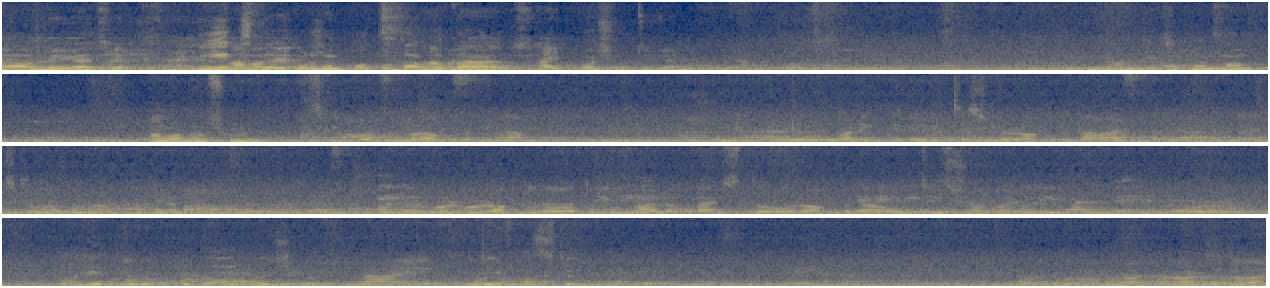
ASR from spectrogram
দেওয়া হয়ে গেছে। কি এক্সপেক্ট করছেন? কতটা হতে? ষাট পঁয়ষট্টি জন হবে। আপনার নাম? আমার নাম শুনি আজকে প্রথম রক্ত দিলাম। অনেক দিনের ইচ্ছা ছিল রক্ত দেওয়ার তো রক্ত দিলাম ভালো বলব রক্ত দেওয়া তো খুব ভালো কাজ তো রক্ত দেওয়া উচিত সবারই। আগে কি রক্ত দেওয়া হয়েছিল? প্রায় এটাই ফার্স্ট টাইম গুরুত্বপূর্ণ একটা রক্ত দেওয়া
